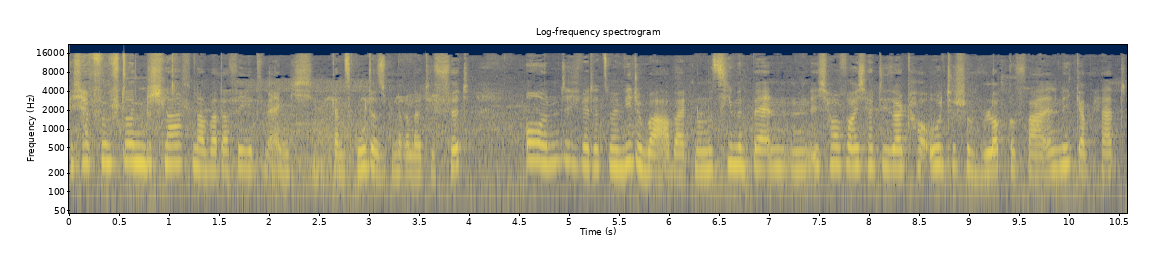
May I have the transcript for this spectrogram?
Ich habe fünf Stunden geschlafen, aber dafür geht es mir eigentlich ganz gut. Also ich bin relativ fit. Und ich werde jetzt mein Video bearbeiten und es hiermit beenden. Ich hoffe, euch hat dieser chaotische Vlog gefallen. Ich glaube, er hat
